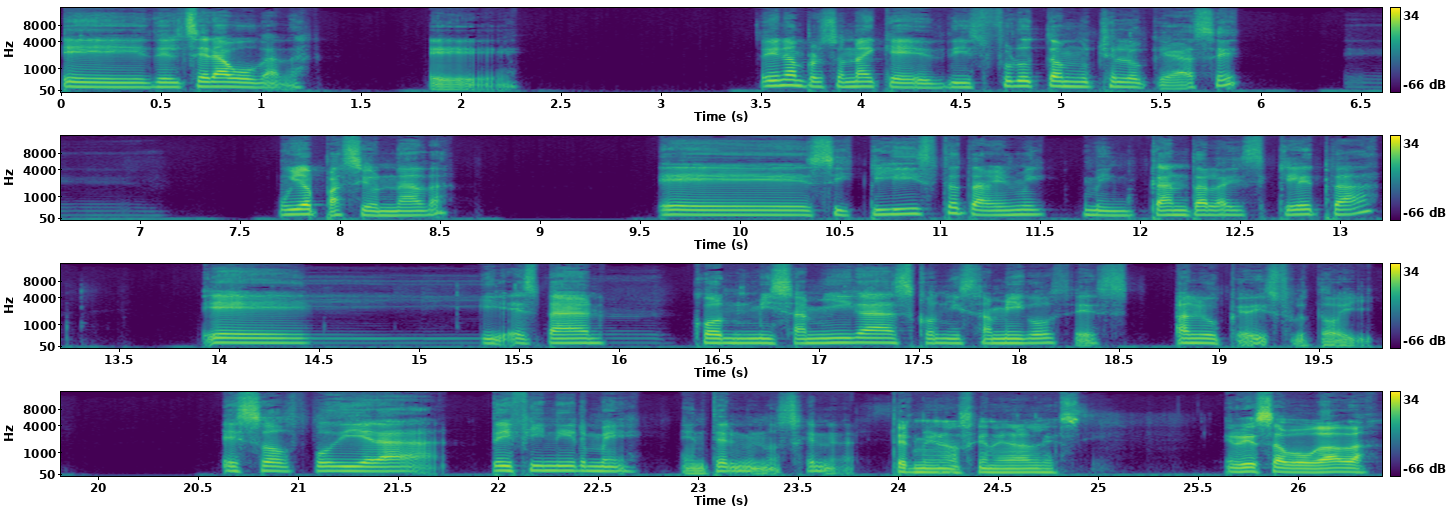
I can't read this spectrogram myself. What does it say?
eh, del ser abogada. Eh, soy una persona que disfruta mucho lo que hace, muy apasionada. Eh, ciclista, también me, me encanta la bicicleta. Eh, y estar con mis amigas, con mis amigos, es algo que disfruto y eso pudiera definirme en términos generales. Términos generales. Eres abogada.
